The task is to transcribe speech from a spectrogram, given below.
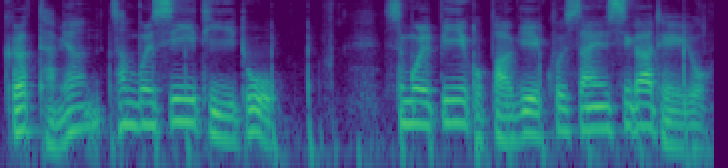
그렇다면 선분 CD도 스몰 b 곱하기 코사인 C가 돼요.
